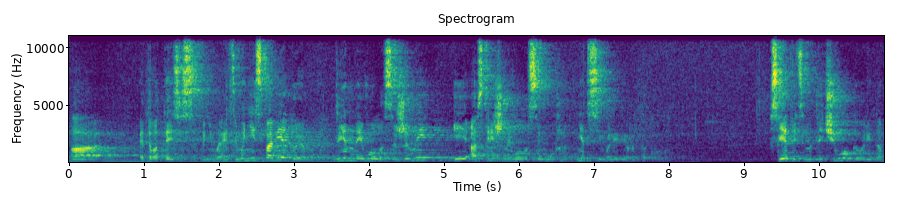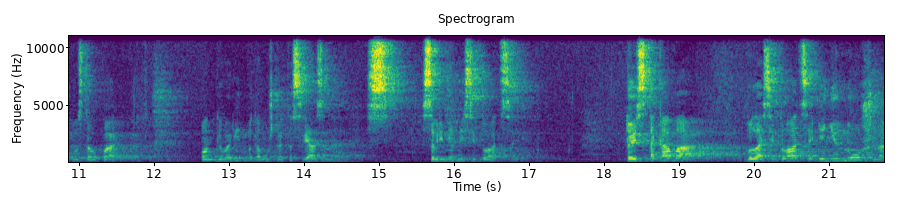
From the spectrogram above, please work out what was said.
а, этого тезиса, понимаете? Мы не исповедуем длинные волосы жены и остриженные волосы мужа. Нет в символе веры такого. Следовательно, для чего говорит апостол Павел это? Он говорит, потому что это связано с современной ситуацией. То есть такова была ситуация, и не нужно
